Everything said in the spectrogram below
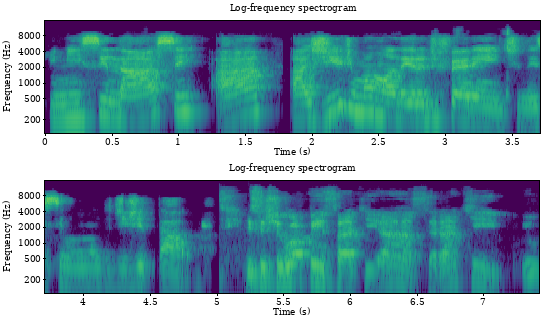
que me ensinasse a agir de uma maneira diferente nesse mundo digital. E você chegou a pensar que, ah, será que eu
